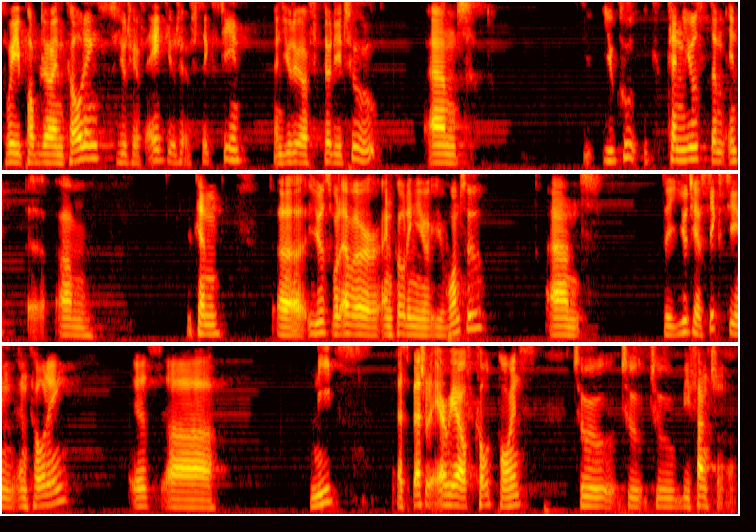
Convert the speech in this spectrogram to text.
three popular encodings, UTF-8, UTF-16, and UTF-32, and you can use them in, uh, um, you can uh, use whatever encoding you, you want to, and the UTF-16 encoding is uh, needs a special area of code points to, to, to be functional.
